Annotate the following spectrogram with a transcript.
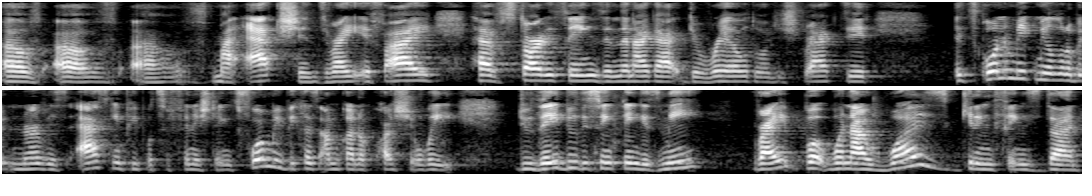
of of of my actions right? If i have started things and then i got derailed or distracted it's going to make me a little bit nervous asking people to finish things for me because i'm going to question wait do they do the same thing as me? Right? But when i was getting things done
